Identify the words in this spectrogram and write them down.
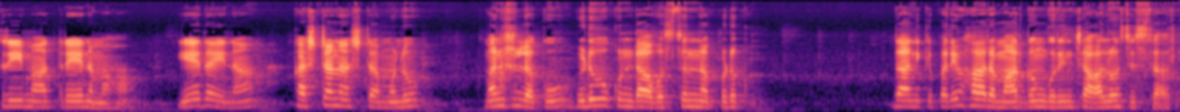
శ్రీమాత్రే నమ. ఏదైనా కష్టనష్టములు మనుషులకు విడువకుండా వస్తున్నప్పుడు దానికి పరిహార మార్గం గురించి ఆలోచిస్తారు.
